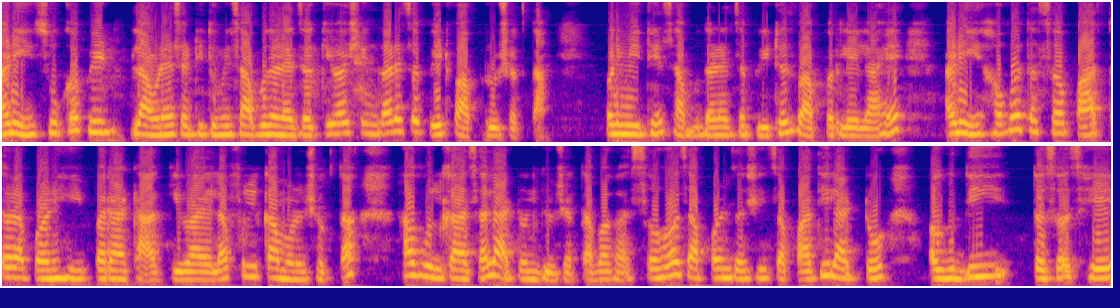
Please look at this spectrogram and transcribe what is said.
आणि सुकं पीठ लावण्यासाठी तुम्ही साबुदाण्याचं किंवा शिंगाड्याचं पीठ वापरू शकता. पण मी इथे साबुदाण्याचं पीठच वापरलेलं आहे. आणि हवं तसं पातळ आपण ही पराठा किंवा याला फुलका म्हणू शकता. हा फुलका असा लाटून घेऊ शकता. बघा सहज आपण जशी चपाती लाटतो अगदी तसंच हे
